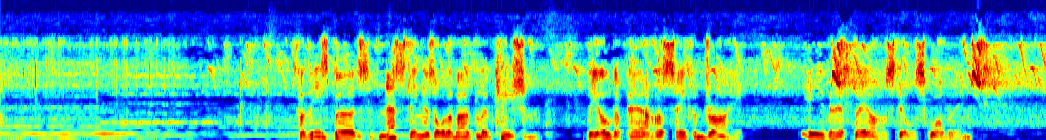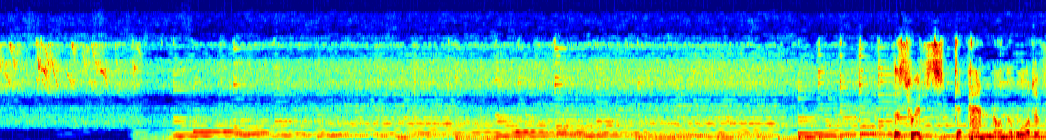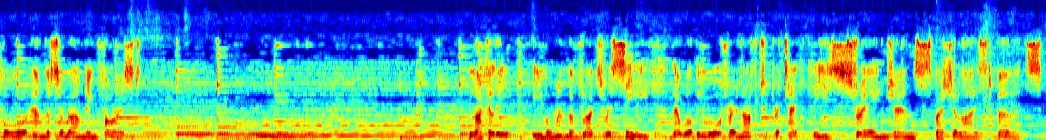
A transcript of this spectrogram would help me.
For these birds, nesting is all about location. The older pair are safe and dry, even if they are still squabbling. The swifts depend on the waterfall and the surrounding forest. Luckily, even when the floods recede, there will be water enough to protect these strange and specialized birds.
